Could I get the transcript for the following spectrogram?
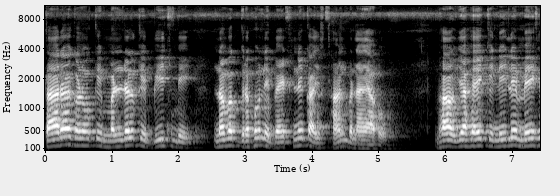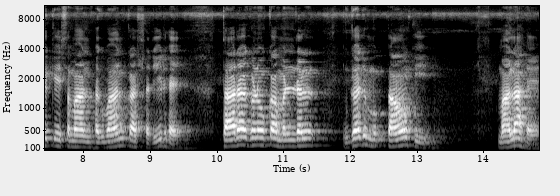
तारागणों के मंडल के बीच में नवग्रहों ने बैठने का स्थान बनाया हो। भाव यह है कि नीले मेघ के समान भगवान का शरीर है। तारागणों का मंडल गज मुक्ताओं की माला है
